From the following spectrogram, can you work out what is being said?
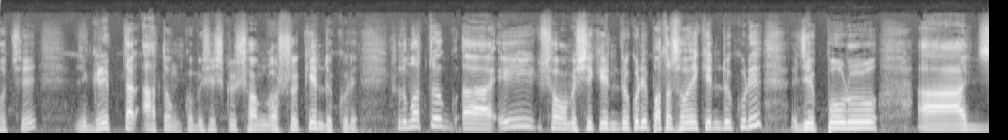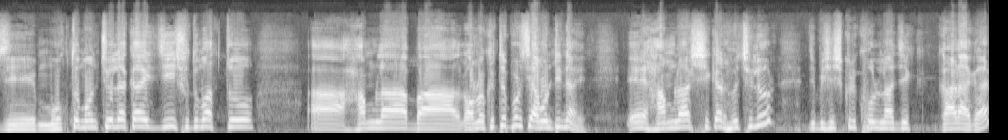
হচ্ছে যে গ্রেপ্তার আতঙ্ক, বিশেষ করে সংঘর্ষ কেন্দ্র করে। শুধুমাত্র এই সমাবেশে কেন্দ্র করে, পথসভায় কেন্দ্র করে যে পৌর যে মুক্তমঞ্চ এলাকায় যে শুধুমাত্র হামলা বা রণক্ষেত্রে পড়ছে এমনটি নয়। এ হামলার শিকার হয়েছিল যে বিশেষ করে খুলনা যে কারাগার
